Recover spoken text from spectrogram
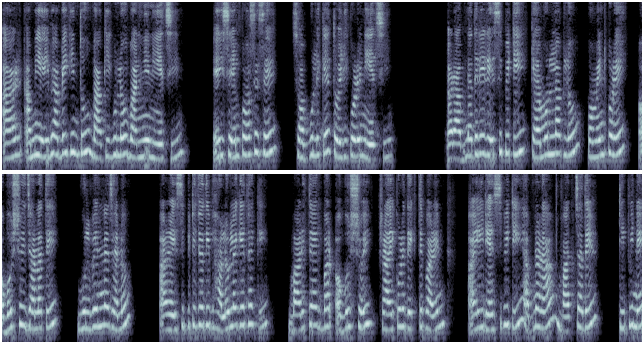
আর আমি এইভাবেই কিন্তু বাকিগুলো বানিয়ে নিয়েছি। এই সেম প্রসেসে সবগুলিকে তৈরি করে নিয়েছি। আর আপনাদের এই রেসিপিটি কেমন লাগল কমেন্ট করে অবশ্যই জানাতে ভুলবেন না যেন। আর রেসিপিটি যদি ভালো লাগে থাকে, বাড়িতে একবার অবশ্যই ট্রাই করে দেখতে পারেন। আর এই রেসিপিটি আপনারা বাচ্চাদের টিফিনে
